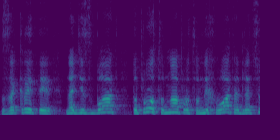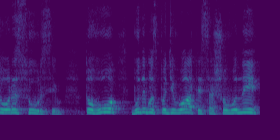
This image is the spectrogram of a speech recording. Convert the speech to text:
закрити на дізбат, то просто-напросто не хватить для цього ресурсів. Того будемо сподіватися, що вони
